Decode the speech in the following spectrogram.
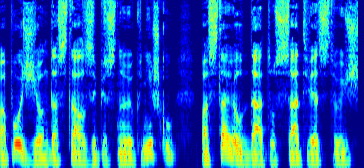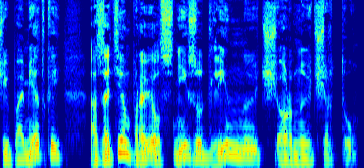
Попозже он достал записную книжку, поставил дату с соответствующей пометкой, а затем провел снизу длинную черную черту.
